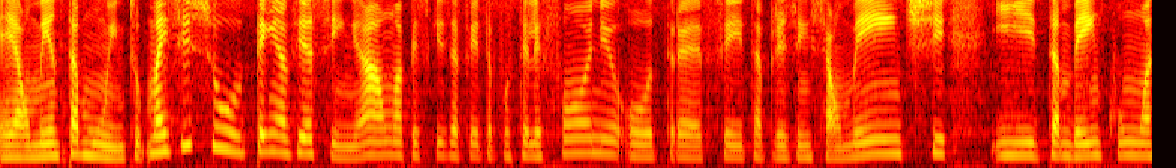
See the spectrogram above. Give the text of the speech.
é, aumenta muito. Mas isso tem a ver assim, ah, uma pesquisa feita por telefone, outra é feita presencialmente e também com a,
